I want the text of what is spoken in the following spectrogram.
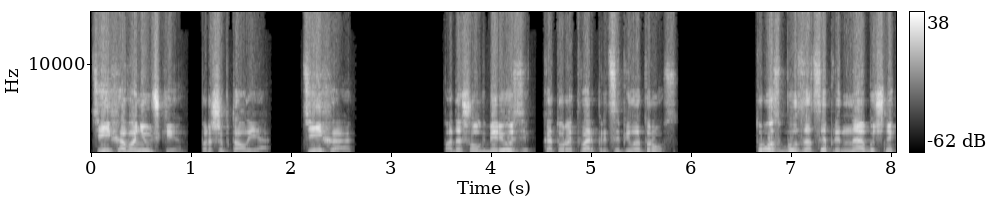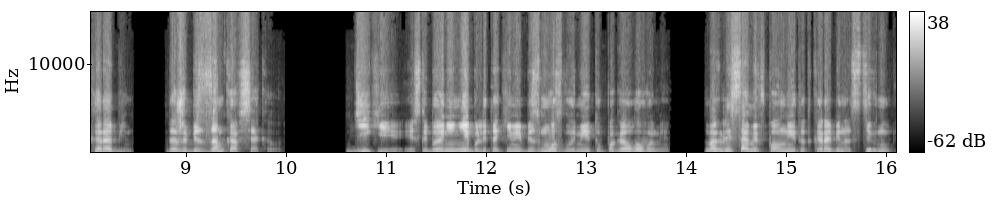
«Тихо, вонючки!» – прошептал я. «Тихо!» Подошел к березе, к которой тварь прицепила трос. Трос был зацеплен на обычный карабин, даже без замка всякого. Дикие, если бы они не были такими безмозглыми и тупоголовыми, могли сами вполне этот карабин отстегнуть.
